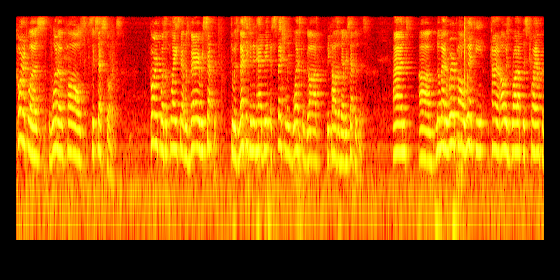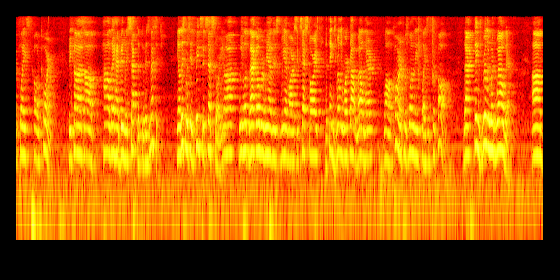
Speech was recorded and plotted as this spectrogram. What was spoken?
Corinth was one of Paul's success stories. Corinth was a place that was very receptive to his message, and it had been especially blessed of God because of their receptiveness. And um, no matter where Paul went, he kind of always brought up this triumphant place called Corinth because of how they had been receptive to his message. You know, this was his big success story. You know how we look back over and we have, this, we have our success stories, that things really worked out well there. Well, Corinth was one of these places for Paul. That things really went well there. Um,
